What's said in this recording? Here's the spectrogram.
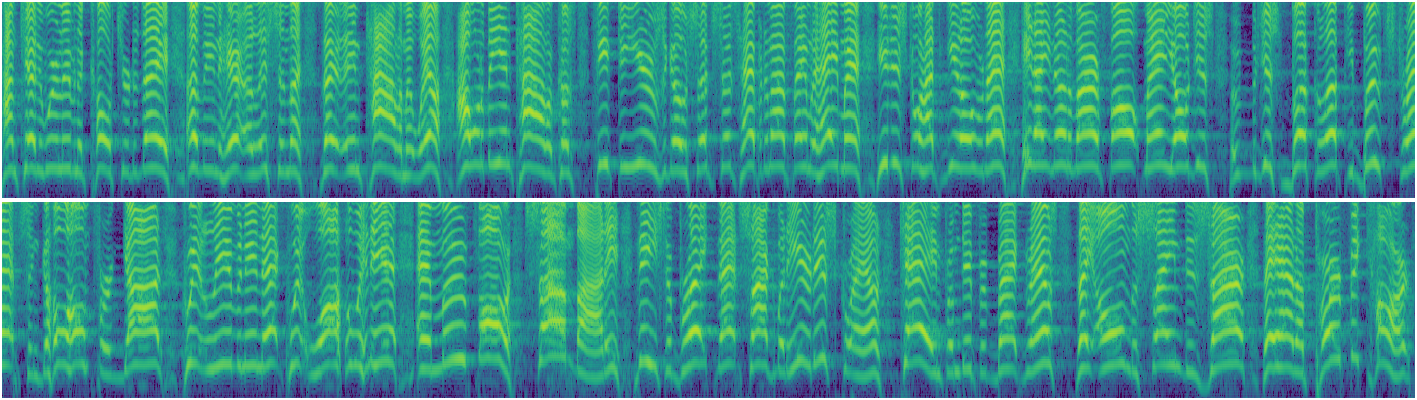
I'm telling you, we're living a culture today of inherit. Uh, listen, the, the entitlement. Well, I want to be entitled because 50 years ago, such such happened to my family. Hey, man, you just gonna have to get over that. It ain't none of our fault, man. Y'all just just buckle up your bootstraps and go on for God. Quit living in that. Quit wallowing in it and move forward. Somebody needs to break that cycle. But here, this crowd came from different backgrounds. They owned the same desire. They had a perfect heart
